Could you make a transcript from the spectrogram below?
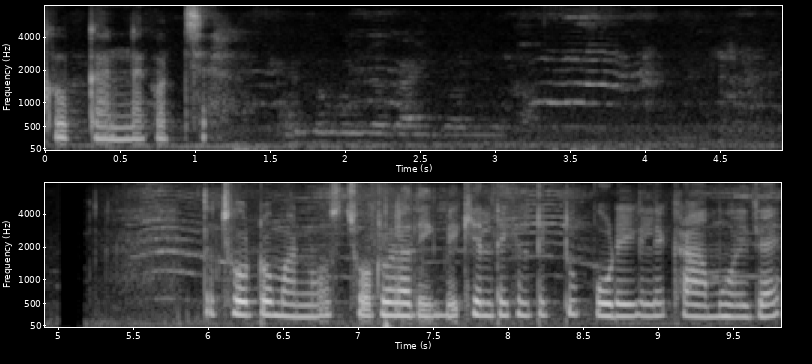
খুব কান্না করছে। তো ছোট মানুষ, ছোটরা দেখবে খেলতে খেলতে একটু পড়ে গেলে খাম হয়ে যায়।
